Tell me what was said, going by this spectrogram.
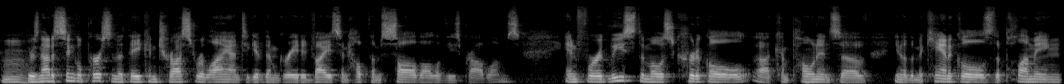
Hmm. There's not a single person that they can trust, rely on to give them great advice and help them solve all of these problems and for at least the most critical uh, components of you know the mechanicals the plumbing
